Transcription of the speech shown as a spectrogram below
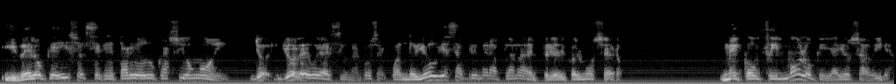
y ve lo que hizo el secretario de Educación hoy. Yo, yo le voy a decir una cosa. Cuando yo vi esa primera plana del periódico El Vocero, me confirmó lo que ya yo sabía.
